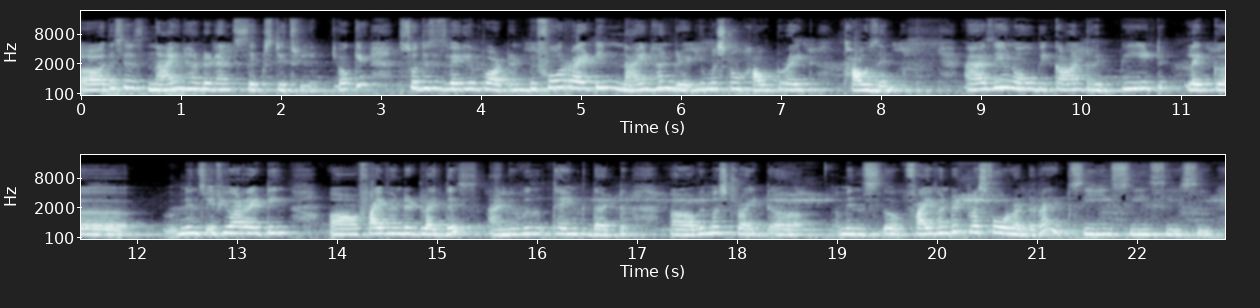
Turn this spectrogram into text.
uh, this is 963 okay so this is very important before writing 900 you must know how to write 1000 as you know we can't repeat like uh, means if you are writing uh, 500 like this and you will think that uh, we must write uh, means uh, 500 plus 400 right? C c c c.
